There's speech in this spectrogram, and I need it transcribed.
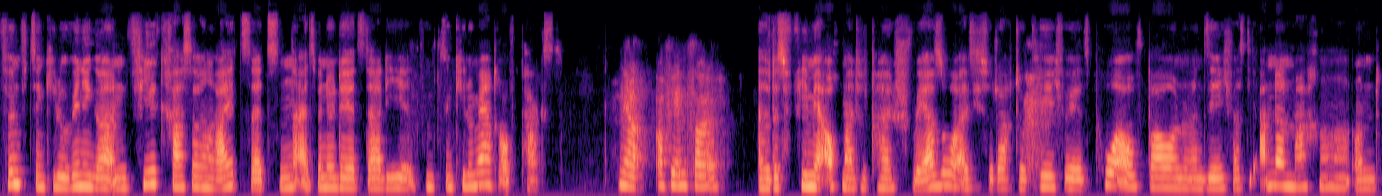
15 Kilo weniger einen viel krasseren Reiz setzen, als wenn du dir jetzt da die 15 Kilo mehr drauf packst. Ja, auf jeden Fall. Also das fiel mir auch mal total schwer so, als ich so dachte, okay, ich will jetzt Po aufbauen und dann sehe ich, was die anderen machen. Und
